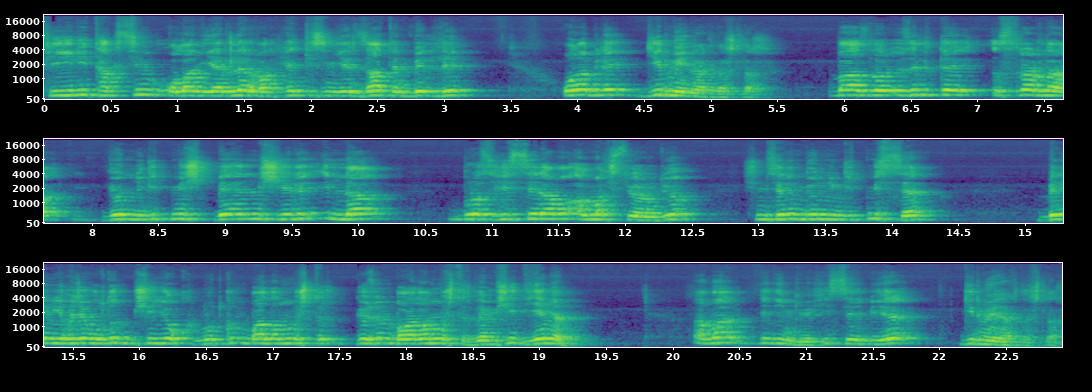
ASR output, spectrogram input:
fiili taksim olan yerler var. Herkesin yeri zaten belli. Ona bile girmeyin arkadaşlar. Bazıları özellikle ısrarla gönlü gitmiş, beğenmiş yeri illa burası hisseli almak istiyorum diyor. Şimdi senin gönlün gitmişse benim yapacak olduğum bir şey yok. Nutkun bağlanmıştır, gözüm bağlanmıştır. Ben bir şey diyemem. Ama dediğim gibi hisseli bir yere girmeyin arkadaşlar.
